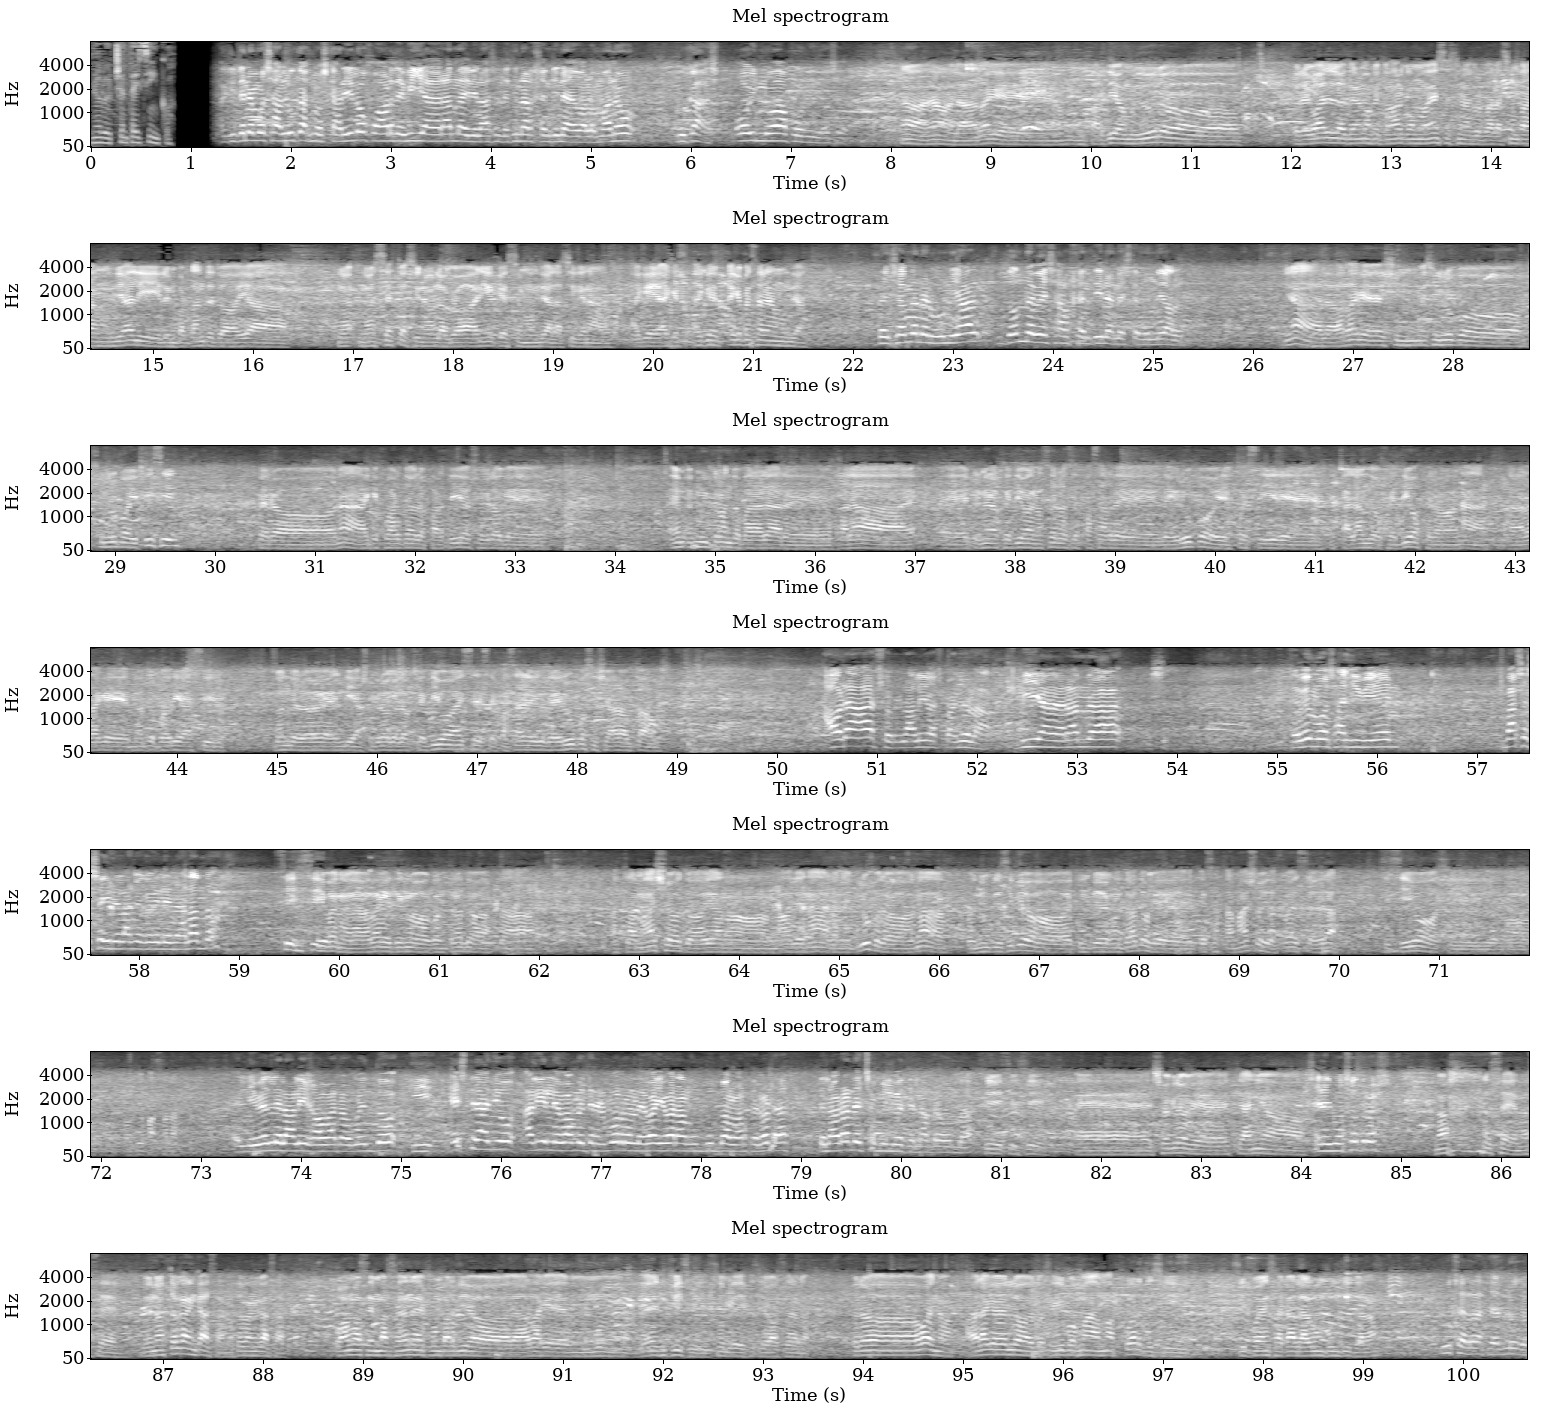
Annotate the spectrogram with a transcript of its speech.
906985. Aquí tenemos a Lucas Moscarillo, jugador de Villa de Aranda y de la selección argentina de balonmano. Lucas, hoy no ha podido ser. No, no, la verdad que un partido muy duro, pero igual lo tenemos que tomar como es, es una preparación para el Mundial y lo importante todavía no, es esto, sino lo que va a venir, que es el Mundial, así que nada, hay que, hay que, hay que, hay que pensar en el Mundial. Pensando en el Mundial, ¿dónde ves a Argentina en este Mundial? Y nada, la verdad que es un, es un, grupo, es un grupo difícil, pero nada, hay que jugar todos los partidos. Yo creo que es, muy pronto para hablar. Eh, ojalá eh, el primer objetivo de nosotros es pasar de, grupo y después ir eh, escalando objetivos, pero nada, la verdad que no te podría decir dónde lo veo en día. Yo creo que el objetivo es ese, pasar de grupos y llegar a octavos. Ahora sobre la Liga Española, Villa de Aranda, te vemos allí bien. ¿Vas a seguir el año que viene en Aranda? Sí, sí, bueno, la verdad que tengo contrato hasta, hasta mayo, todavía no, no hablé nada con el club, pero nada, pues en un principio he cumplido el contrato que, es hasta mayo y después se verá si sigo o, si, o qué pasará el nivel de la liga va en aumento y este año alguien le va a meter el morro, le va a llevar algún punto al Barcelona. Te lo habrán hecho mil veces la pregunta. Sí, sí, sí. Eh, yo creo que este año. ¿Seréis vosotros? No, no sé, no sé. Nos toca en casa, nos toca en casa. Jugamos en Barcelona y fue un partido, la verdad que es difícil, siempre difícil Barcelona. Pero bueno, habrá que ver los, equipos más, más fuertes y si pueden sacarle algún puntito, ¿no? Muchas gracias, Lucas.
